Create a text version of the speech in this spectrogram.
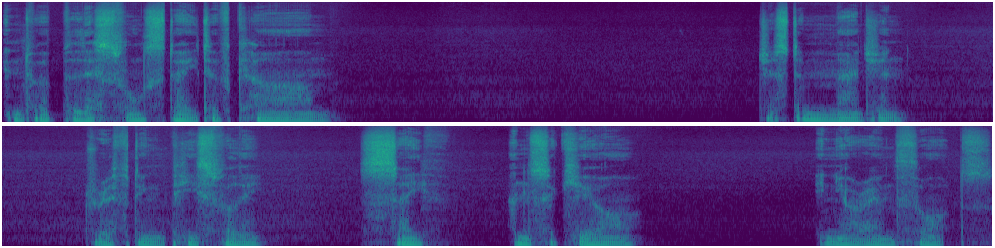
into a blissful state of calm. Just imagine drifting peacefully, safe and secure in your own thoughts.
